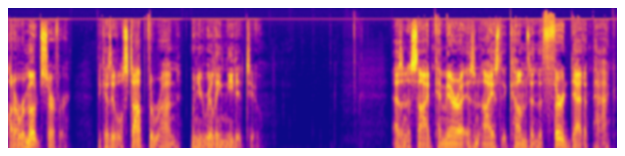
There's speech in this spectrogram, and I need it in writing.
on a remote server because it will stop the run when you really need it to. As an aside, Chimera is an ice that comes in the third data pack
